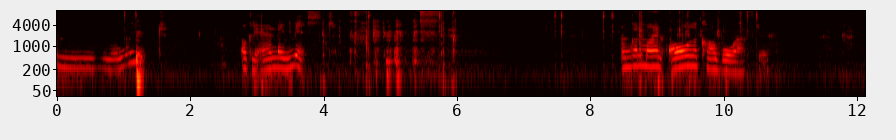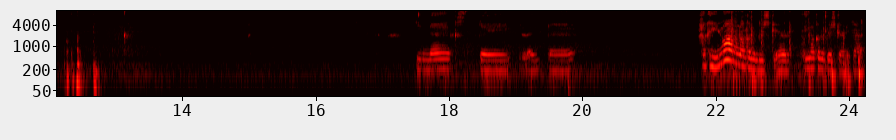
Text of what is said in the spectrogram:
throw it. Okay, and I missed. I'm gonna mine all the cobble after. The next day later. Okay, you know I'm not gonna be scared. I'm not gonna be scared cat.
